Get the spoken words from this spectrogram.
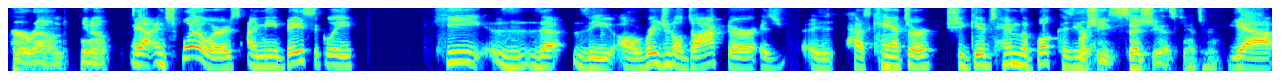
her around, you know? Yeah, and spoilers. I mean, basically, he the the original doctor is, is has cancer. She gives him the book because Or she says she has cancer. yeah.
